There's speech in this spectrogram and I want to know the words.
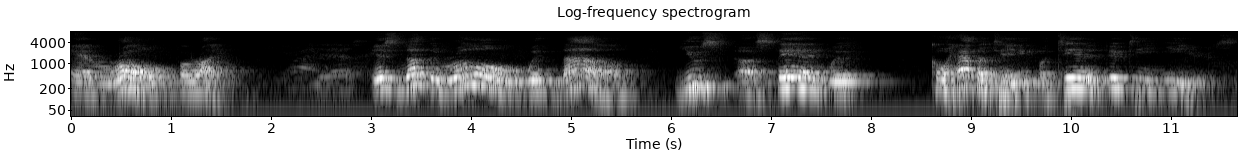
and wrong for right. Yes. It's nothing wrong with now you uh, stand with cohabitating for 10 and 15 years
